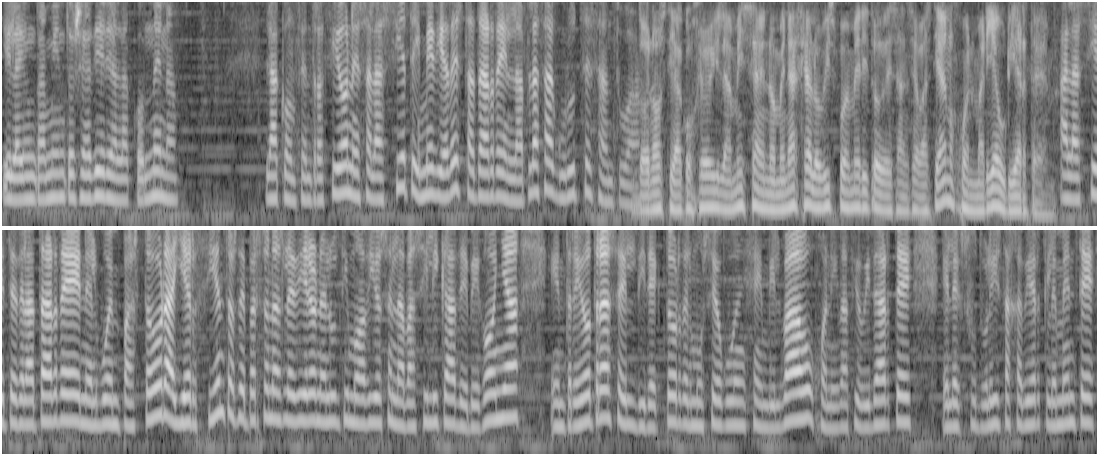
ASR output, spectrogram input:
y el ayuntamiento se adhiere a la condena. La concentración es a las siete y media de esta tarde en la Plaza Gurutze Santua. Donostia acoge hoy la misa en homenaje al obispo emérito de San Sebastián, Juan María Uriarte. A las 7 de la tarde en el Buen Pastor, ayer cientos de personas le dieron el último adiós en la Basílica de Begoña, entre otras el director del Museo Guggenheim Bilbao, Juan Ignacio Vidarte, el exfutbolista Javier Clemente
